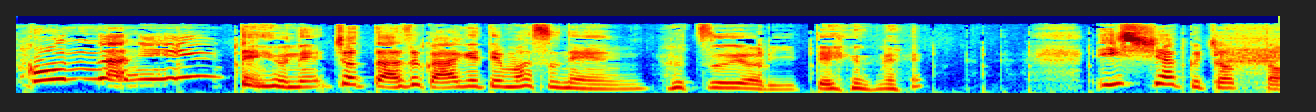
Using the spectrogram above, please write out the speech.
こんなに？っていうね。ちょっとあそこ上げてますねん。普通よりっていうね。一尺ちょっと、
